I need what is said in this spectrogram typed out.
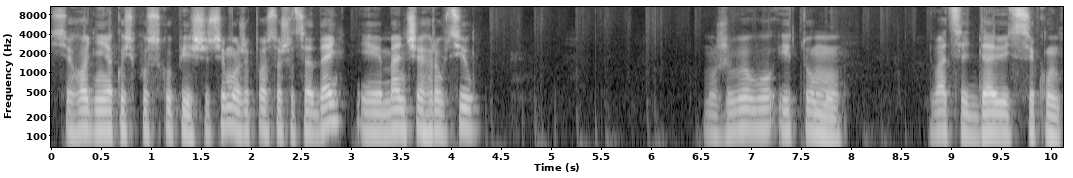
Сьогодні якось поскупіше. Чи може просто, що це день і менше гравців? Можливо, і тому. 29 секунд.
